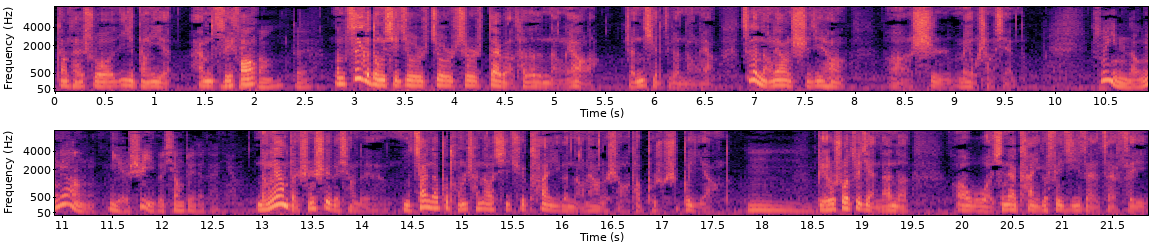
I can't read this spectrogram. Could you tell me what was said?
刚才说 E 等于 mc 方，对，那么这个东西就是就是就是代表它的能量了，整体的这个能量，这个能量实际上啊、是没有上限的。所以能量也是一个相对的概念。能量本身是一个相对的，你站在不同的参照系去看一个能量的时候，它不是是不一样的。嗯比如说最简单的，呃，我现在看一个飞机在在飞，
